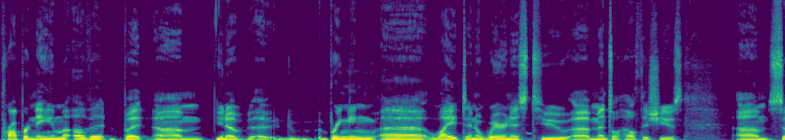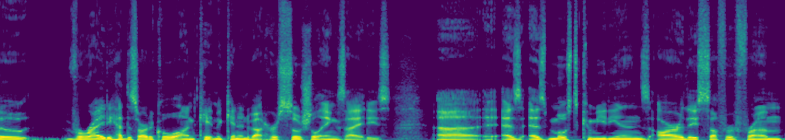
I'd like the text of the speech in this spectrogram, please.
proper name of it, but um, you know, uh, bringing uh, light and awareness to uh, mental health issues. Um, so Variety had this article on Kate McKinnon about her social anxieties. Uh, as as most comedians are, they suffer from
